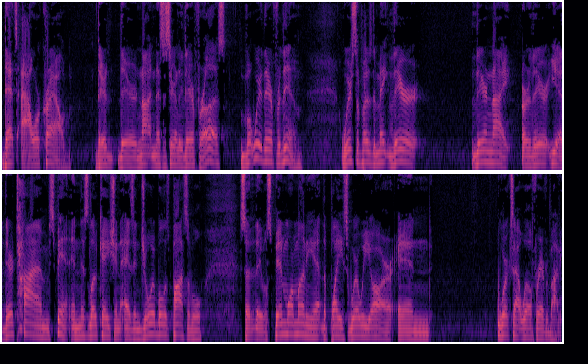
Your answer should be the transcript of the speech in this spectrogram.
That's our crowd. They're they're not necessarily there for us, but we're there for them. We're supposed to make their their night or their yeah their time spent in this location as enjoyable as possible so that they will spend more money at the place where we are and works out well for everybody.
